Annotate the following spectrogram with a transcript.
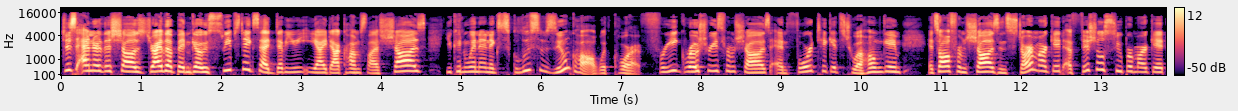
Just enter the Shaw's Drive Up and Go sweepstakes at weei.com slash Shaw's. You can win an exclusive Zoom call with Cora, free groceries from Shaw's, and four tickets to a home game. It's all from Shaw's and Star Market, official supermarket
